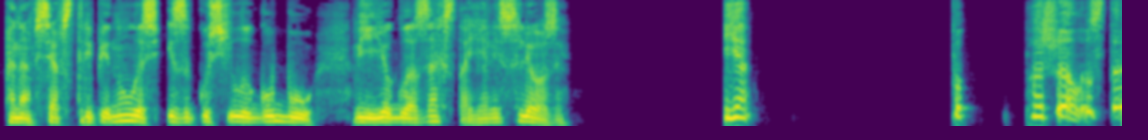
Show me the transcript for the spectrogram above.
Она вся встрепенулась и закусила губу, в ее глазах стояли слезы. «Я... П пожалуйста,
